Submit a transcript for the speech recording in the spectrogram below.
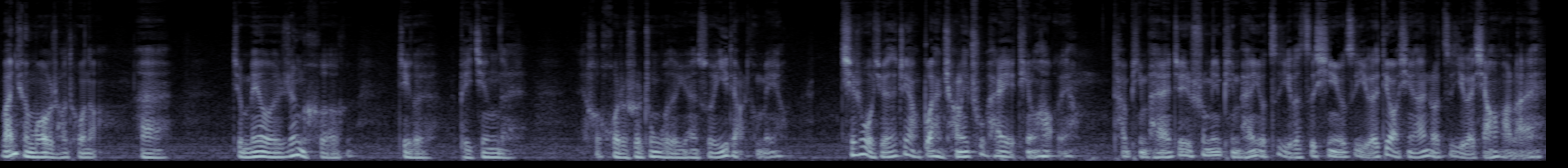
完全摸不着头脑，哎，就没有任何这个北京的或或者说中国的元素，一点都没有。其实我觉得这样不按常理出牌也挺好的呀。它品牌，这就说明品牌有自己的自信，有自己的调性，按照自己的想法来，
